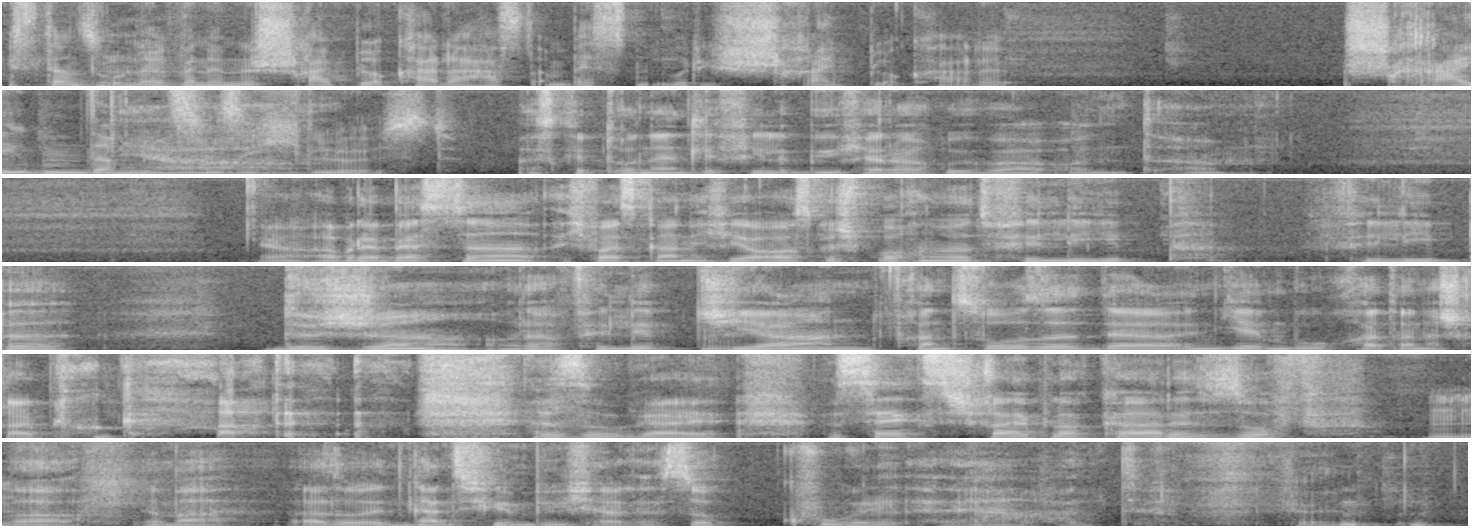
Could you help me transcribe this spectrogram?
Ist dann so, ne? Wenn du eine Schreibblockade hast, am besten über die Schreibblockade schreiben, damit Ja. sie sich löst. Es gibt unendlich viele Bücher darüber und ähm, ja, aber der beste, ich weiß gar nicht, wie er ausgesprochen wird, Philippe, Philippe de Jean oder Philippe Gian, Franzose, der in jedem Buch hat eine Schreibblockade. das ist so geil. Sex, Schreibblockade, Suff, war immer, also in ganz vielen Büchern, das ist so cool. Ey. Und, Schön.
